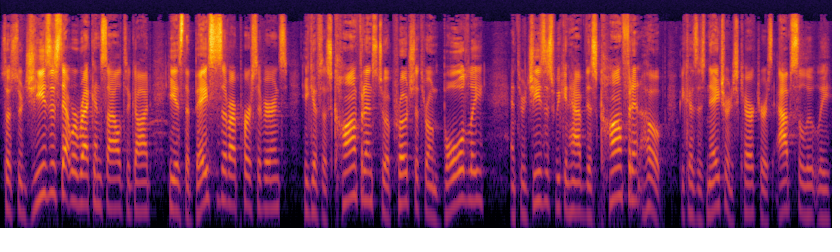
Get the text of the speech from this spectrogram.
So it's through Jesus that we're reconciled to God. He is the basis of our perseverance. He gives us confidence to approach the throne boldly. And through Jesus, we can have this confident hope because his nature and his character is absolutely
